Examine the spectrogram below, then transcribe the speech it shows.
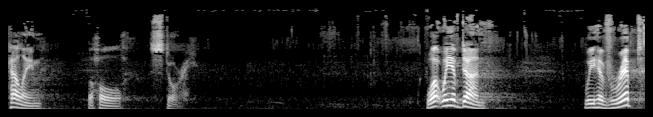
telling the whole story. What we have done, we have ripped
